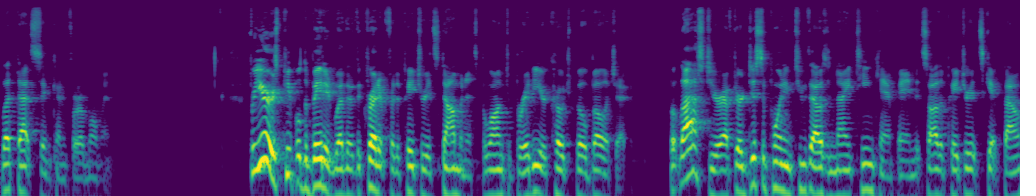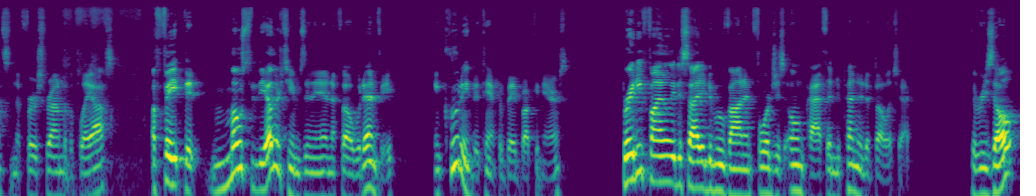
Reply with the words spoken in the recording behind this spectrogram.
Let that sink in for a moment. For years, people debated whether the credit for the Patriots' dominance belonged to Brady or coach Bill Belichick. But last year, after a disappointing 2019 campaign that saw the Patriots get bounced in the first round of the playoffs, a fate that most of the other teams in the NFL would envy, including the Tampa Bay Buccaneers, Brady finally decided to move on and forge his own path independent of Belichick. The result?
